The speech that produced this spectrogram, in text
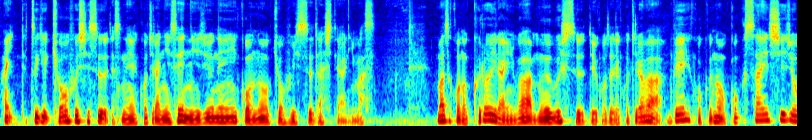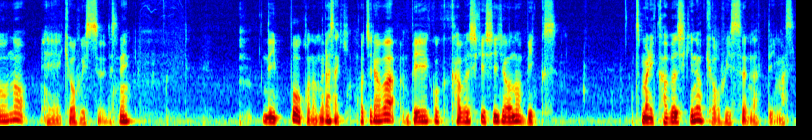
はい、で次恐怖指数ですねこちら2020年以降の恐怖指数出してありますまずこの黒いラインはムーブ指数ということでこちらは米国の国際市場の、え、恐怖指数ですね。で一方この紫こちらは米国株式市場の VIX つまり株式の恐怖指数になっています。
